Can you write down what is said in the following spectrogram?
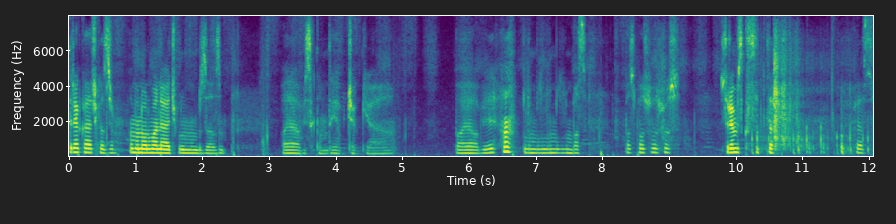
Direkt ağaç kazacağım. Ama normal ağaç bulmamız lazım. Bayağı bir sıkıntı yapacak ya. Bayağı bir. Hah buldum buldum buldum bas. Bas bas bas bas. Süremiz kısıtlı. Biraz.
